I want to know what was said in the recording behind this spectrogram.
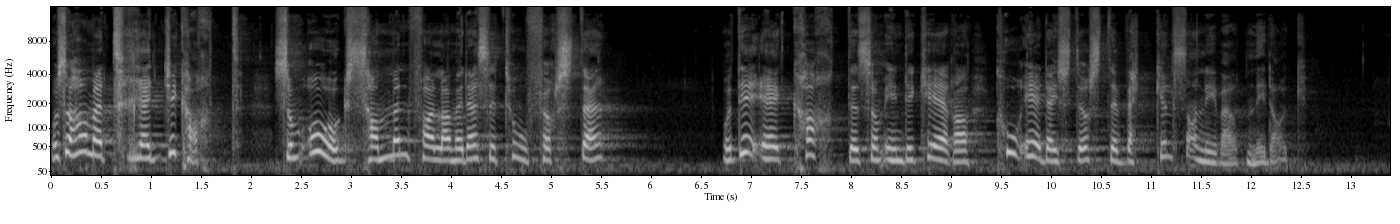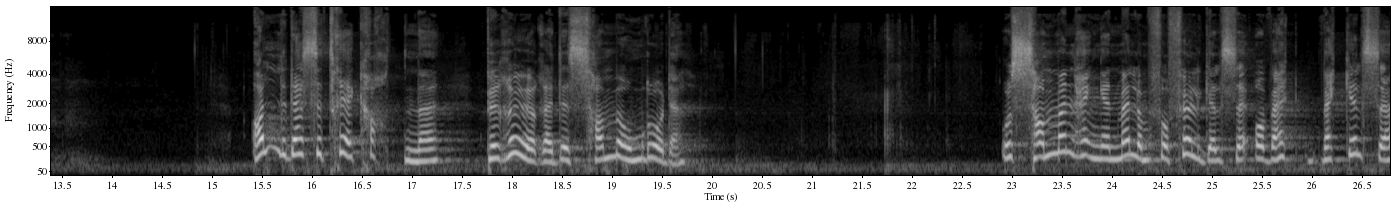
Og så har vi et tredje kart som òg sammenfaller med disse to første. Og Det er kartet som indikerer hvor er de største vekkelsene i verden i dag. Alle disse tre kartene berører det samme området. Og sammenhengen mellom forfølgelse og vekkelse,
